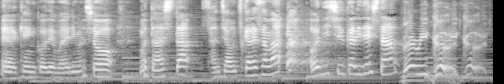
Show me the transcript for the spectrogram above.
えー、健康で参りましょう。また明日さんちゃんお疲れ様。大西ゆかりでした。Very good.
